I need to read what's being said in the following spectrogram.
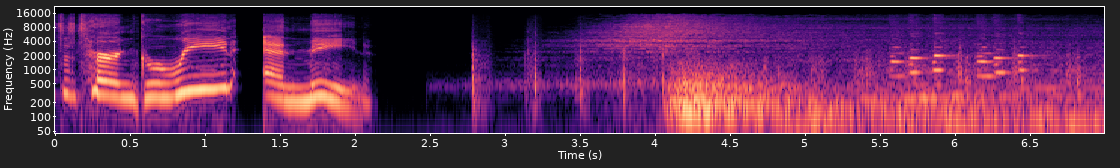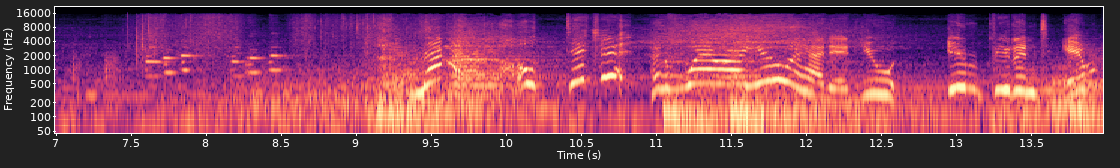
The last thing I want is to turn green and mean. Matt! Oh, Digit! And where are you headed, you impudent imp?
